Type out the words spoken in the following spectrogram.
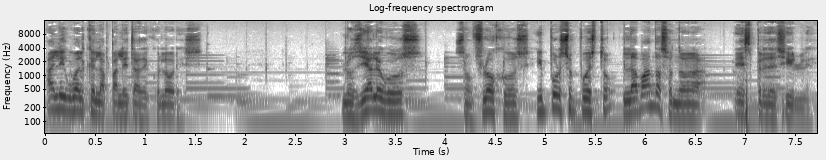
al igual que la paleta de colores. Los diálogos son flojos y por supuesto la banda sonora es predecible.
